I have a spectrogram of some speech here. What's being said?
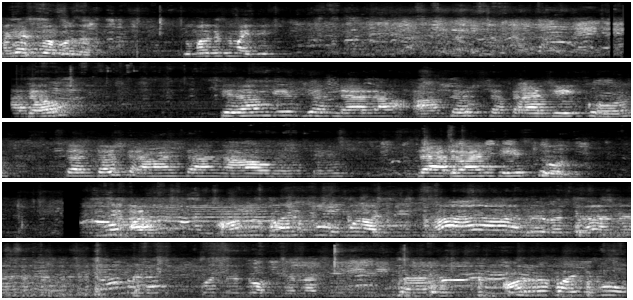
सगळ्याच वापरतात तुम्हाला कसं माहिती? जाधव तिरंगी झेंड्याला आशोष चक्राचे कोण संतोष रावांचा नाव घेते जाधवांचे सूर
